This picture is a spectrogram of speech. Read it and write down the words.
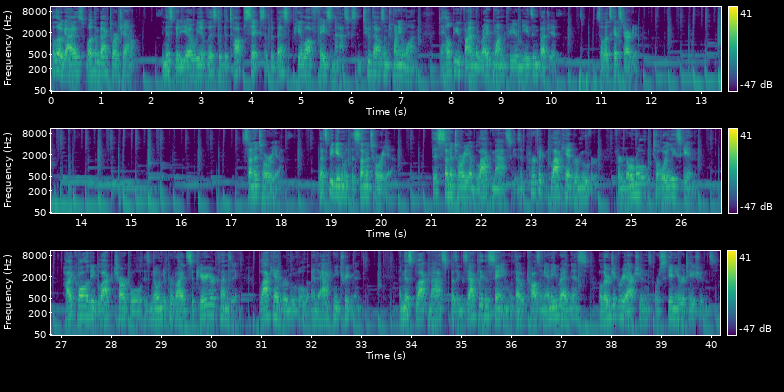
Hello guys, welcome back to our channel. In this video, we have listed the top 6 of the best peel-off face masks in 2021 to help you find the right one for your needs and budget. So let's get started. Sunatoria. Let's begin with the Sunatoria. This Sunatoria black mask is a perfect blackhead remover for normal to oily skin. High quality black charcoal is known to provide superior cleansing, blackhead removal, and acne treatment. And this black mask does exactly the same without causing any redness, allergic reactions, or skin irritations.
